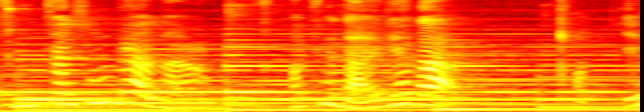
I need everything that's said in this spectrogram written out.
진짜 신기하다. 어떻게 날개가 없지?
